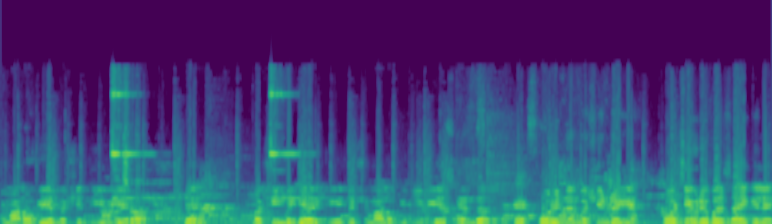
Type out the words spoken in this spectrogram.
Shimano gear machine दी हुई है। अच्छा। देन मशीन भी गेयर की जो शिमानो की दी हुई है इसके अंदर। ओके। ओरिजिनल मशीन रही है बहुत ड्यूरेबल साइकिल है।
